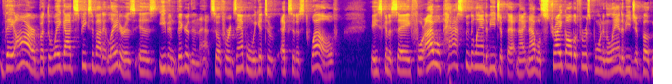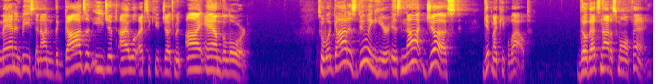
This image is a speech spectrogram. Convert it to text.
they are, but the way God speaks about it later is, is even bigger than that. So, for example, when we get to Exodus 12, He's going to say, For I will pass through the land of Egypt that night, and I will strike all the firstborn in the land of Egypt, both man and beast, and on the gods of Egypt I will execute judgment. I am the Lord. So, what God is doing here is not just get my people out, though that's not a small thing.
